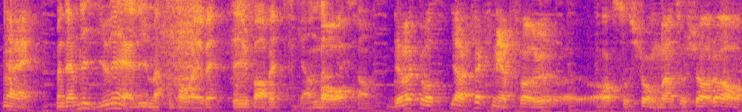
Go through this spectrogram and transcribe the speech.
Nej. Men den blir ju rejäl i och med att det bara är, det är ju bara vätskan där liksom. Det verkar vara ett jäkla knep för eh, alltså, strongmans att köra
